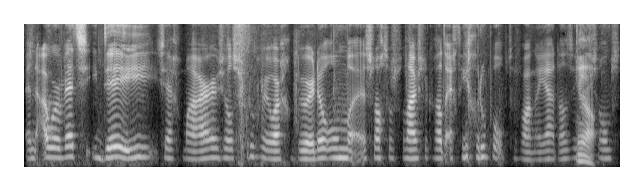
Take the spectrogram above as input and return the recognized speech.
een ouderwets idee, zeg maar. Zoals vroeger heel erg gebeurde. Om eh, slachtoffers van huiselijk geweld echt in groepen op te vangen. Ja, dan zit je Ja. soms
